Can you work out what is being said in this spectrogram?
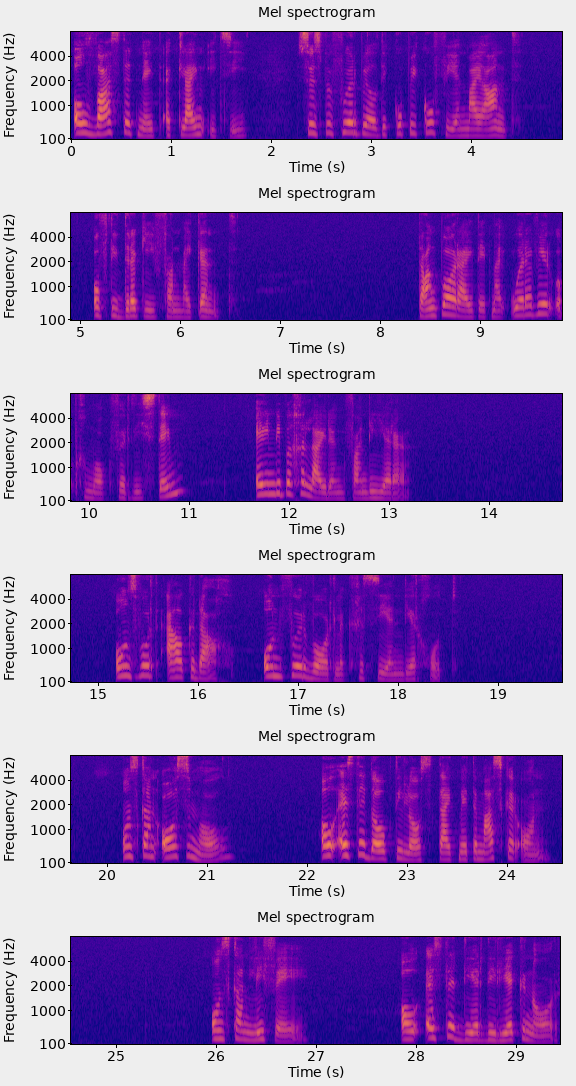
Al was dit net 'n klein ietsie, soos byvoorbeeld die koppie koffie in my hand of die drukkie van my kind. Dankbaarheid het my ore weer oopgemaak vir die stem en die begeleiding van die Here. Ons word elke dag onvoorwaardelik geseën deur God. Ons kan asemhaal al is dit dalk die laaste tyd met 'n masker aan. Ons kan lief hê al is dit deur die rekenaar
